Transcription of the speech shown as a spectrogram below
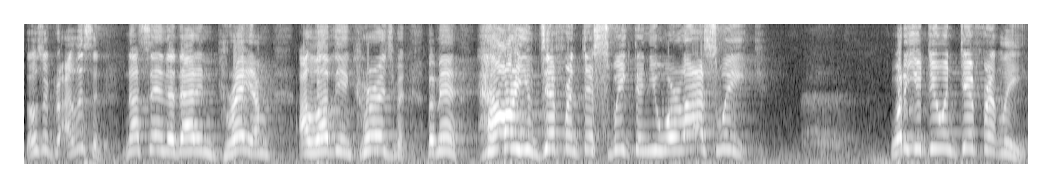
Those are great. Listen, not saying that that isn't great. I'm, I love the encouragement. But man, how are you different this week than you were last week? What are you doing differently?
